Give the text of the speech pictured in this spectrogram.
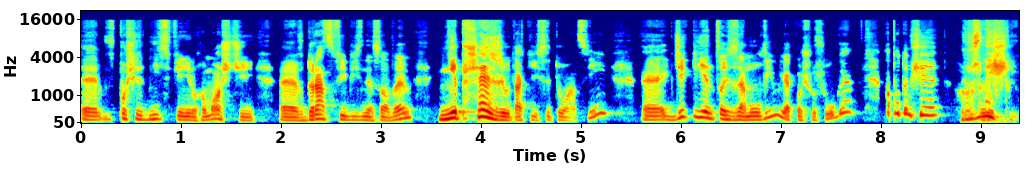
w pośrednictwie nieruchomości, w doradztwie biznesowym nie przeżył takiej sytuacji, gdzie klient coś zamówił, jakąś usługę, a potem się rozmyślił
